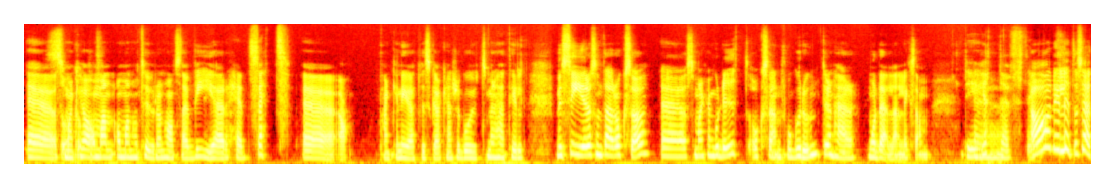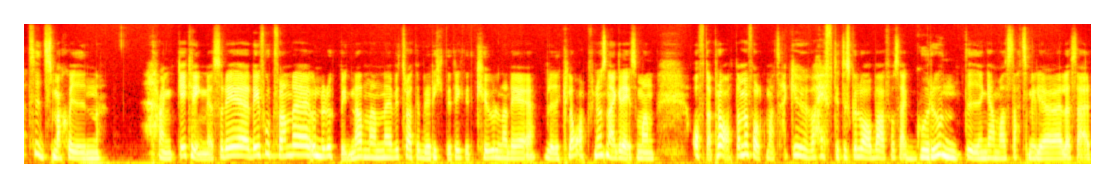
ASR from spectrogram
Eh, så Så man kan, om, man, om man har turen ha ett VR-headset. Eh, ja, tanken är att vi ska kanske gå ut med det här till museer och sånt där också. Eh, så man kan gå dit och sen få gå runt i den här modellen liksom. Det är Eh, jättehäftigt. Ja, det är lite så här tidsmaskin tanke kring det. Så det är, det är fortfarande under uppbyggnad, men eh, vi tror att det blir riktigt, riktigt kul när det blir klart. För det är en sån här grej som man ofta pratar med folk om att så här, gud vad häftigt det skulle vara bara få så här, gå runt i en gammal stadsmiljö eller så här,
